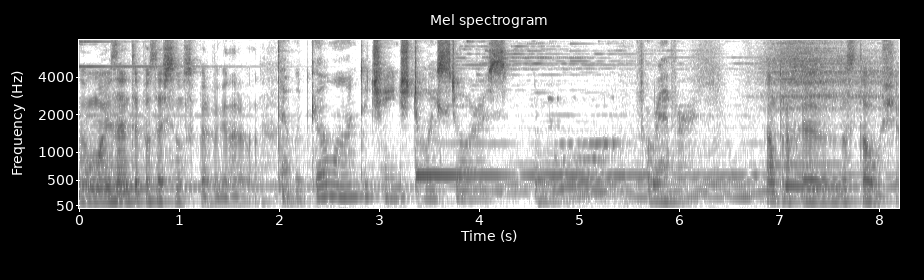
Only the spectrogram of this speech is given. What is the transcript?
No, moim zdaniem te postacie są super wygenerowane. that would go on to change toy stores forever. Tam trochę do stołu się.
